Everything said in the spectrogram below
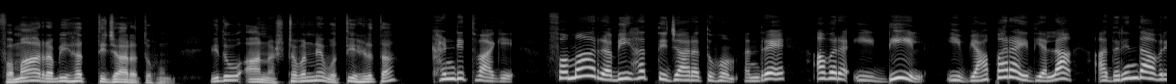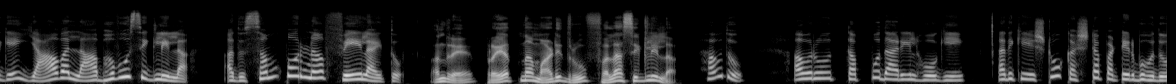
ಫಮಾ ರಬಿಹತ್ ತಿಜಾರತುಹುಂ. ಇದು ಆ ನಷ್ಟವನ್ನೇ ಒತ್ತಿ ಹೇಳ್ತಾ? ಖಂಡಿತ್ವಾಗಿ. ಫಮಾ ರಬಿಹತ್ ತಿಜಾರತುಹುಂ ಅಂದ್ರೆ ಅವರ ಈ ಡೀಲ್ ಈ ವ್ಯಾಪಾರ ಇದೆಯಲ್ಲ ಅದರಿಂದ ಅವರಿಗೆ ಯಾವ ಲಾಭವೂ ಸಿಗ್ಲಿಲ್ಲ. ಅದು ಸಂಪೂರ್ಣ ಫೇಲ್ ಆಯ್ತು. ಅಂದ್ರೆ ಪ್ರಯತ್ನ ಮಾಡಿದ್ರೂ ಫಲ ಸಿಗ್ಲಿಲ್ಲ. ಹೌದು, ಅವರು ತಪ್ಪು ದಾರಿಲ್ ಹೋಗಿ ಅದಕ್ಕೆ ಎಷ್ಟೋ ಕಷ್ಟಪಟ್ಟಿರಬಹುದು.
